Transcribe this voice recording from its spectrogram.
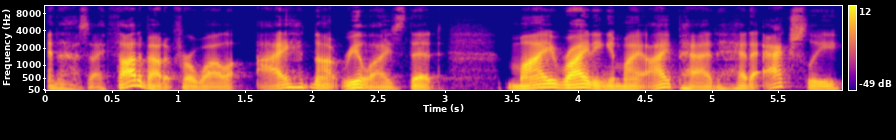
And as I thought about it for a while, I had not realized that my writing in my iPad had actually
